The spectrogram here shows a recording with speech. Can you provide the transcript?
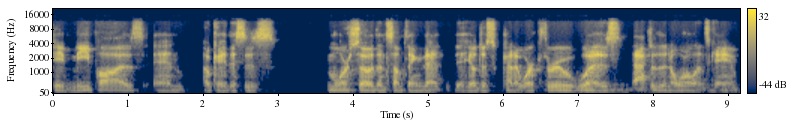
gave me pause and okay, this is more so than something that he'll just kind of work through was after the New Orleans game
